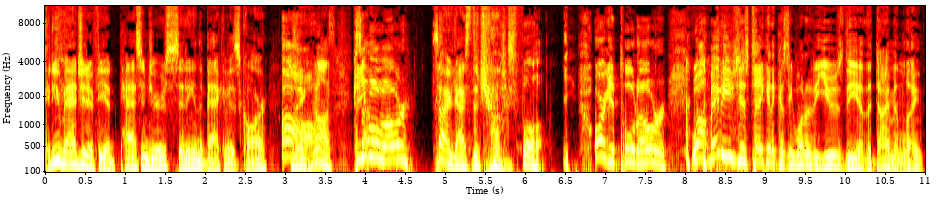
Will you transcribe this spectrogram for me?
Could you imagine if he had passengers sitting in the back of his car? Oh, like, "No, can so- you move over? Sorry, guys, the trunk's full. Or get pulled over. Well, maybe he's just taking it because he wanted to use the uh, the diamond lane.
